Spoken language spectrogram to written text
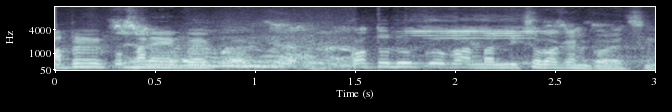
আপনার মানে কতটুকু লিচু বাগান করেছেন?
